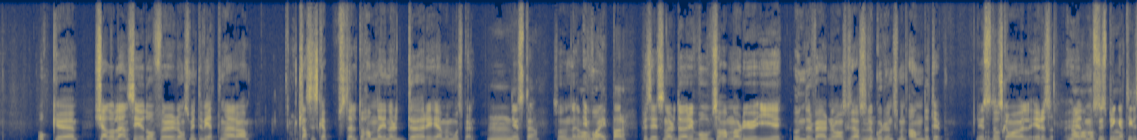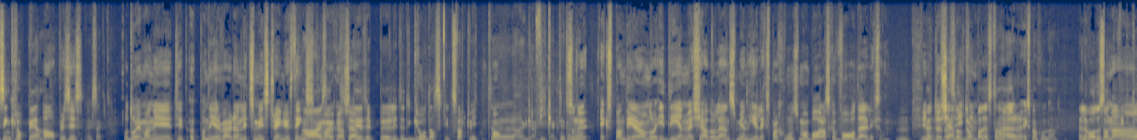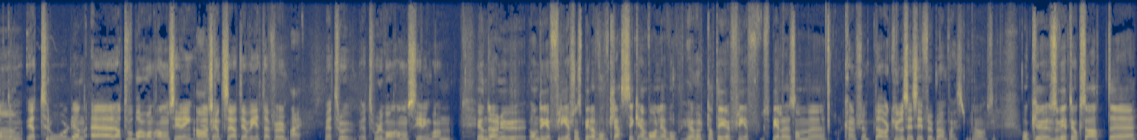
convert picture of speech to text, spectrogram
Och eh, Shadowlands är ju då, för de som inte vet, den här klassiska stället du hamnar i när du dör i MMO-spel. Mm, just det. Så När i man WoW, wipar. precis, så när du dör i WoW så hamnar du ju i undervärlden, vad man ska säga. Så du går runt som en ande typ. Mm. Just Och det. då ska man väl, är det så? Hur Ja, man måste ju springa till sin kropp igen. Ja, precis. Exakt. Och då är man i typ upp och nervärlden, lite som i Stranger Things, Ja, kan man kunna exakt. säga. Det är typ eh, lite grådaskigt, svartvitt, Ja. ja. grafikaktigt. Så nu expanderar de då idén med Shadowlands med en hel expansion som man bara ska vara där liksom. Mm. Men Shadow-droppades den här expansionen? Eller var det så att du fick datum? Jag tror den är att det bara var en annonsering. Ja, Jag ska okej. inte säga att jag vet här, för Nej. men jag tror, jag tror det var en annonsering bara. Jag undrar nu om det är fler som spelar WoW Classic än vanliga WoW. Jag har hört att det är fler spelare som... eh, Kanske. Det hade varit kul att se siffror på den faktiskt. Ja, exakt. Och eh, Mm. så vet jag också att eh,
